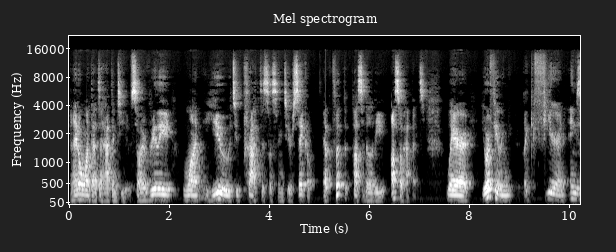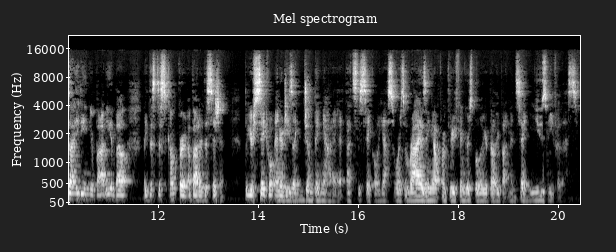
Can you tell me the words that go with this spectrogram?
And I don't want that to happen to you. So I really want you to practice listening to your sacral. A flip possibility also happens where you're feeling like fear and anxiety in your body about like this discomfort about a decision but your sacral energy is like jumping out at it. That's the sacral yes where it's rising up from three fingers below your belly button and saying use me for this.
